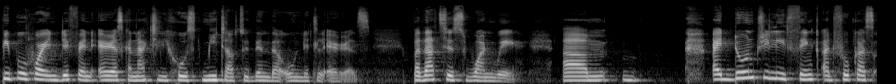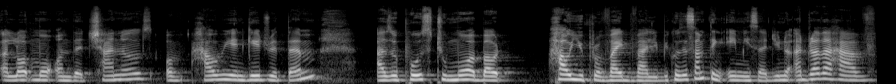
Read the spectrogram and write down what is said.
people who are in different areas can actually host meetups within their own little areas. But that's just one way. Um, I don't really think I'd focus a lot more on the channels of how we engage with them as opposed to more about how you provide value because it's something Amy said, you know, I'd rather have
